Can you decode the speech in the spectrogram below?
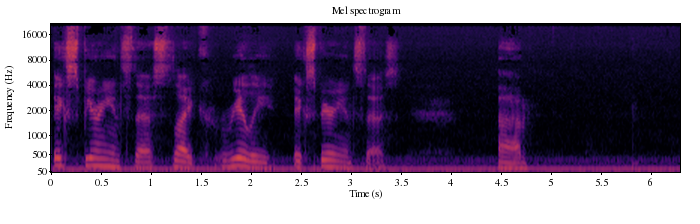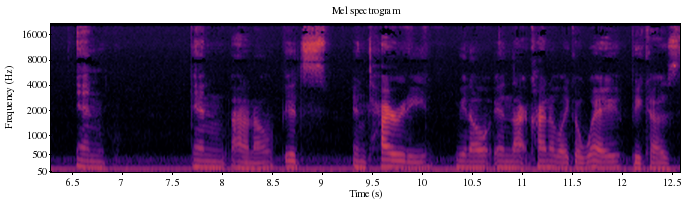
experience this, like, really experience this. Um, in, in, I don't know, its entirety, you know, in that kind of like a way, because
